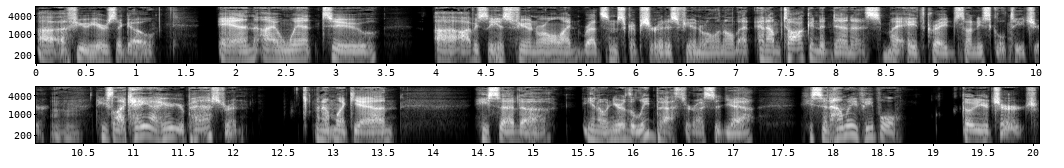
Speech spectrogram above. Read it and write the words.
uh, a few years ago, and I went to uh, obviously his funeral. I'd read some scripture at his funeral and all that. And I'm talking to Dennis, my eighth grade Sunday school teacher. Mhm. He's like, "Hey, I hear you're pastoring," and I'm like, "Yeah." And he said, uh, "You know, and you're the lead pastor." I said, "Yeah." He said, "How many people go to your church?"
